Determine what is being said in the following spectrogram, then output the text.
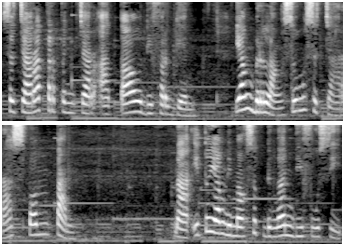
secara terpencar atau divergen yang berlangsung secara spontan. Nah, itu yang dimaksud dengan difusi.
